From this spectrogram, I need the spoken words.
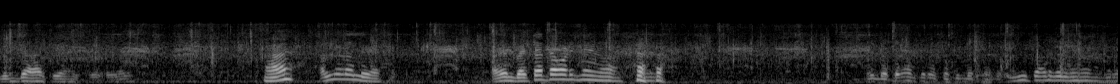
ಗುಡ್ಡ ಹಾಕಿ ಹಾಂ ಅದೇನು ಬೆಟ್ಟ ಅಂತ ಮಾಡಿದ್ದೆ ನೀನು ಈ ಕಾಲದಲ್ಲಿ ಅಂತೀರ?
